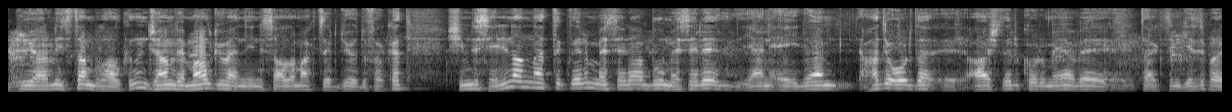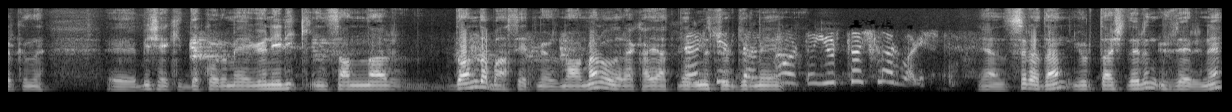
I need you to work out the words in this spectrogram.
duyarlı İstanbul halkının can ve mal güvenliğini sağlamaktır diyordu. Fakat şimdi senin anlattıkların mesela bu mesele yani eylem hadi orada e, ağaçları korumaya ve Taksim Gezi Parkı'nı e, bir şekilde korumaya yönelik insanlardan da bahsetmiyoruz. Normal olarak hayatlarını Herkesten sürdürmeye... orada yurttaşlar var işte. Yani sıradan yurttaşların üzerine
